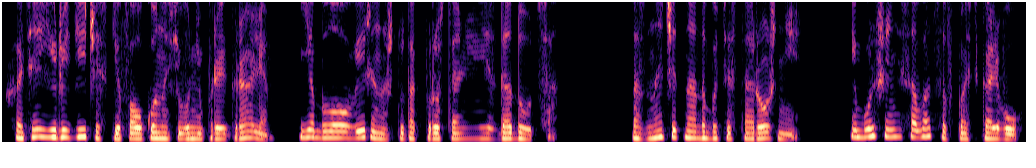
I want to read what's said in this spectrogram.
Хотя юридически Фалконы сегодня проиграли, я была уверена, что так просто они не сдадутся. А значит, надо быть осторожнее и больше не соваться в пасть ко льву.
